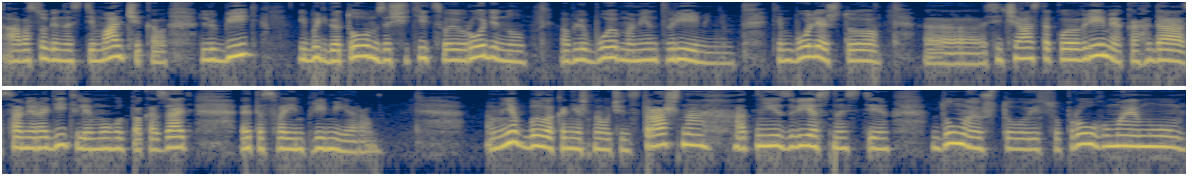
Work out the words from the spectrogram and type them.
а в особенности мальчиков, любить и быть готовым защитить свою родину в любой момент времени. Тем более, что э, сейчас такое время, когда сами родители могут показать это своим примером. Мне было, конечно, очень страшно от неизвестности. Думаю, что и супругу моему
